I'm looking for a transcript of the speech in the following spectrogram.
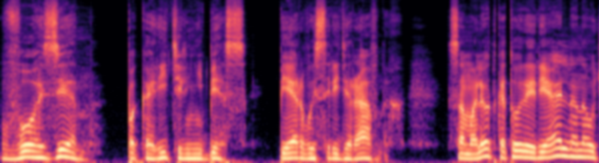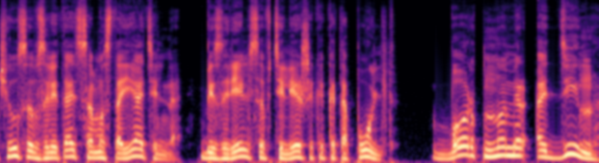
Воазен, покоритель небес, первый среди равных. Самолет, который реально научился взлетать самостоятельно, без рельсов, тележек и катапульт. Борт номер один.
